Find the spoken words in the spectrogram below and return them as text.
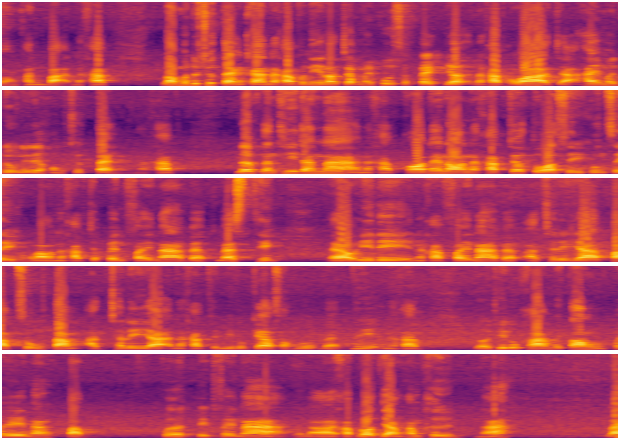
12,000 บาทนะครับเรามาดูชุดแต่งกันนะครับ วันนี้เราจะไม่พูดสเปคเยอะนะครับ เพราะว่าจะให้มาดูในเรื่องของชุดแต่งนะครับเริ่มกันที่ด้านหน้านะครับ ก็แน่นอนนะครับ เจ้าตัว4คูณ4ของเรานะครับ จะเป็นไฟหน้าแบบ m a s t i c LED นะครับ ไฟหน้าแบบอัจฉริยะ ปรับสูงต่ำอัจฉริยะนะครับ จะมีลูกแก้ว 2 ลูกแบบนี้นะครับ โดยที่ลูกค้าไม่ต้องไปนั่งปรับเปิดปิดไฟหน้า เวลาขับรถยามค่ำคืนนะ ไล่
